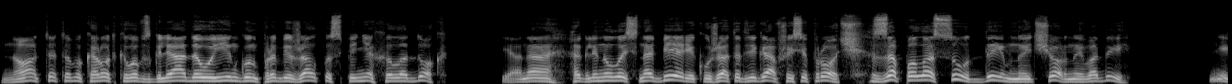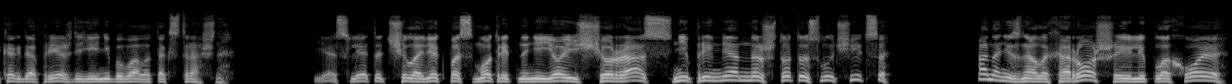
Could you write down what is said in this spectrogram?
Но от этого короткого взгляда у Ингун пробежал по спине холодок, и она оглянулась на берег, уже отодвигавшийся прочь, за полосу дымной черной воды. Никогда прежде ей не бывало так страшно. Если этот человек посмотрит на нее еще раз, непременно что-то случится. Она не знала, хорошее или плохое,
